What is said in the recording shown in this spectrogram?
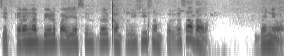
शेतकऱ्यांना बेड पाहिजे असेल तर कंपनीशी संपर्क साधावा. धन्यवाद.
